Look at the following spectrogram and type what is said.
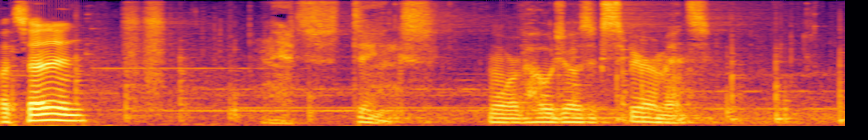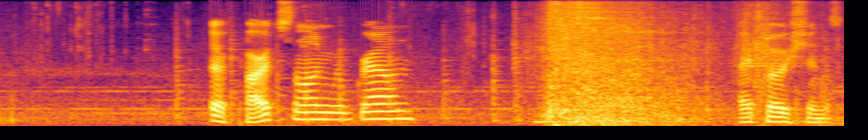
Let's head in. It stinks. More of Hojo's experiments. There are parts along the ground? By potions.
